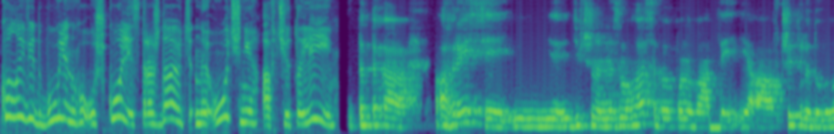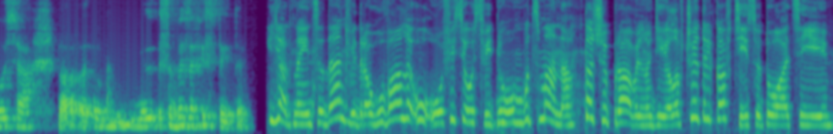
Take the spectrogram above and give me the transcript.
Коли від булінгу у школі страждають не учні, а вчителі. Та- така агресія, і дівчина не змогла себе опанувати, а вчителю довелося е, е, себе захистити. Як на інцидент відреагували у офісі освітнього омбудсмена? Та чи правильно діяла вчителька в цій ситуації?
